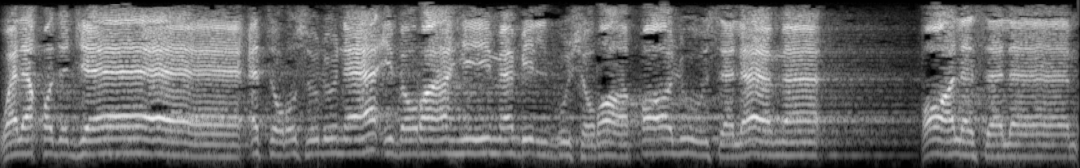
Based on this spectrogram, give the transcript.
ولقد جاءت رسلنا إبراهيم بالبشرى. قالوا سلاما. قال سلام.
